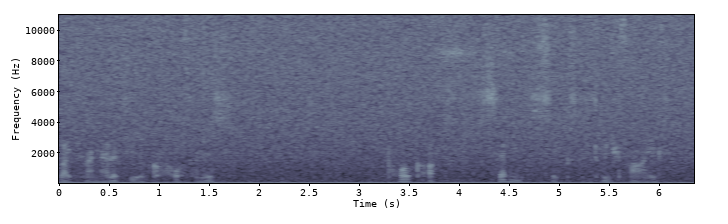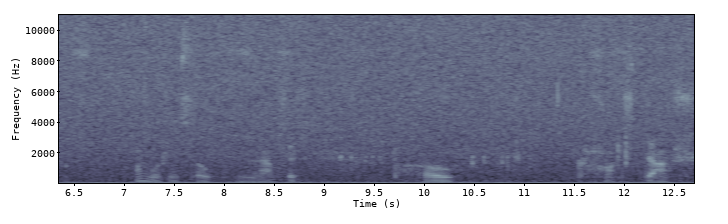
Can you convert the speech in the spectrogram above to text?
flight command. Now let's see what cost that is. Paul cost 7635. I'm working so, it. Paul cost dash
